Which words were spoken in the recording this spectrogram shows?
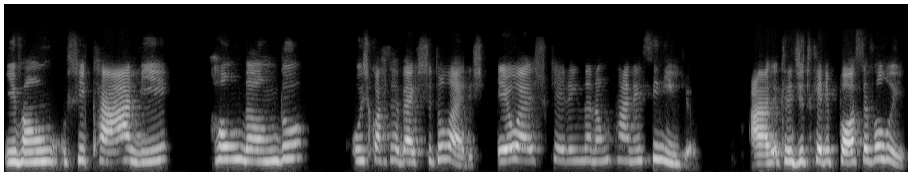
e vão ficar ali rondando os quarterbacks titulares. Eu acho que ele ainda não está nesse nível. Acredito que ele possa evoluir.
